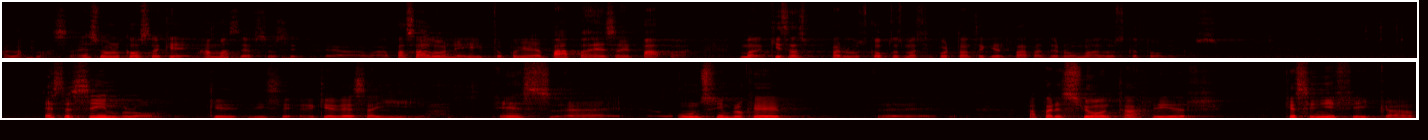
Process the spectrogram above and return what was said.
a la plaza. Eso es una cosa que jamás ha pasado en Egipto, porque el Papa es el Papa quizás para los coptos más importante que el Papa de Roma a los católicos. Este símbolo que, dice, que ves ahí es eh, un símbolo que eh, apareció en Tahrir, que significa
